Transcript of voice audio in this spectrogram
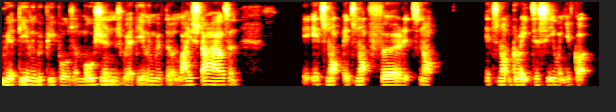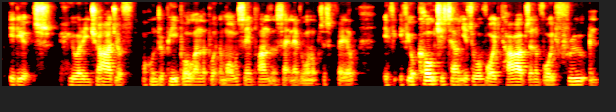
we are dealing with people's emotions. We are dealing with their lifestyles, and it's not it's not fair. It's not it's not great to see when you've got idiots who are in charge of 100 people and they're putting them all the same plans and setting everyone up to fail. If, if your coach is telling you to avoid carbs and avoid fruit and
